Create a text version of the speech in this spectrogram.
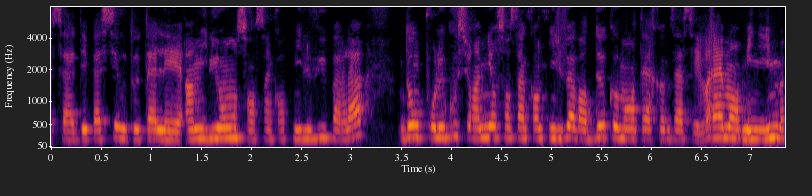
ça a dépassé au total les 1 million 150 000 vues par là. Donc pour le coup, sur un million cent cinquante mille vues, avoir deux commentaires comme ça, c'est vraiment minime.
